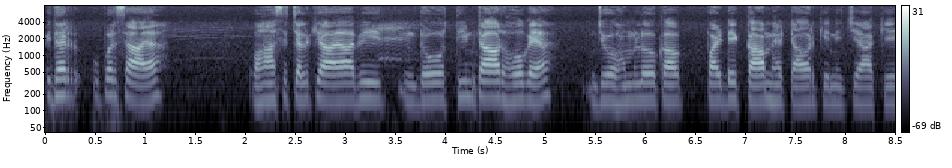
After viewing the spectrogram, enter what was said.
इधर ऊपर से आया। वहाँ से चल के आया। अभी दो, तीन टावर हो गया, जो हम लोग का पर डे काम है टावर के नीचे आके,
